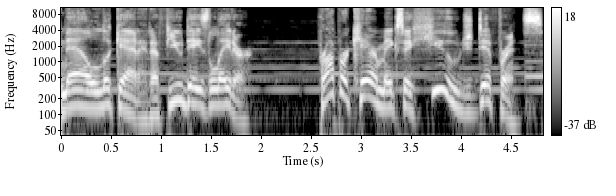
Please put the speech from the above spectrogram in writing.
Now look at it a few days later. Proper care makes a huge difference.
